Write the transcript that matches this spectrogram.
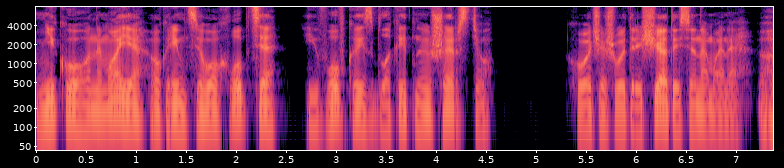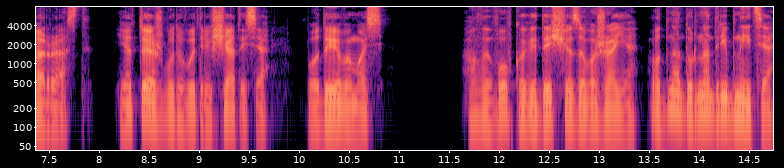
Нікого немає, окрім цього хлопця і вовка із блакитною шерстю. Хочеш витріщатися на мене? Гаразд. Я теж буду витріщатися. Подивимось. Але вовкові дещо заважає одна дурна дрібниця.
